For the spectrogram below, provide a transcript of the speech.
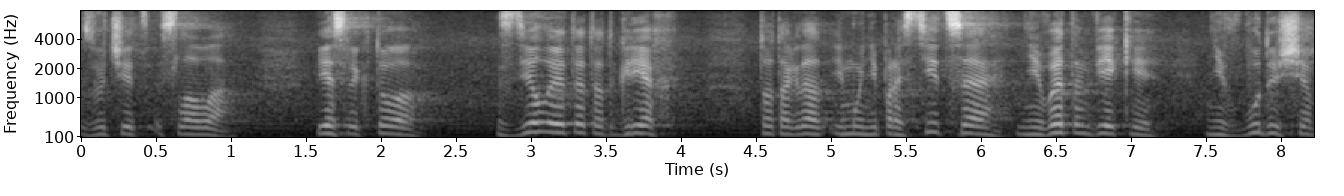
звучит слова. Если кто сделает этот грех, то тогда ему не простится ни в этом веке, ни в будущем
